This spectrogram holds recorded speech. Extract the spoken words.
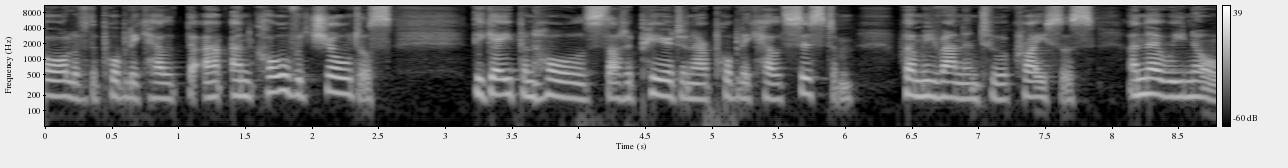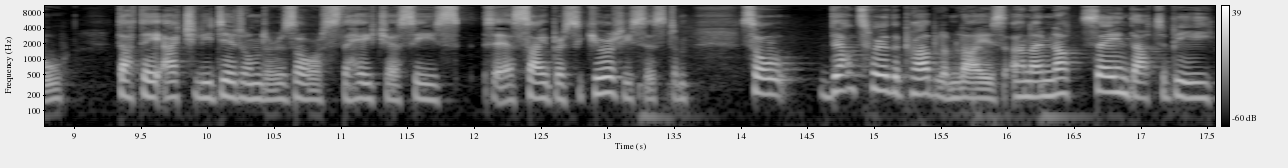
all of the public health. And, and COVID showed us the gaping holes that appeared in our public health system when we ran into a crisis. And now we know that they actually did under resource the HSE's uh, cyber security system. So that's where the problem lies. And I'm not saying that to be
